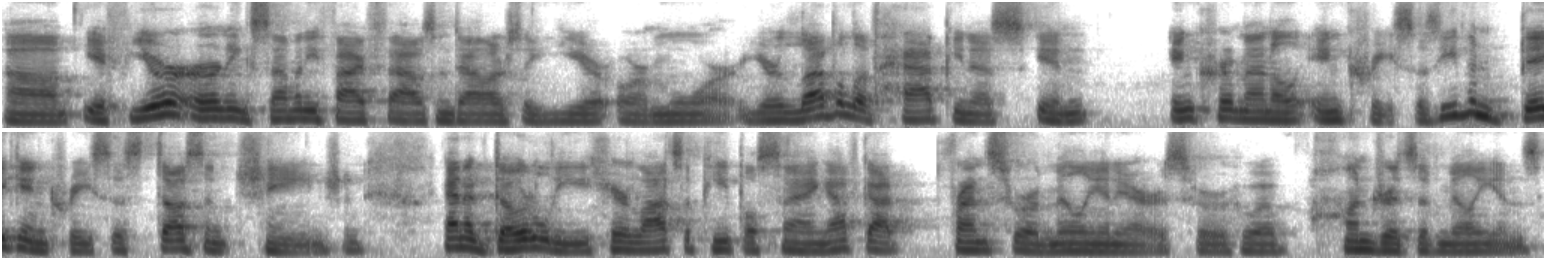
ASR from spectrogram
Um, if you're earning $75,000 a year or more, your level of happiness in incremental increases, even big increases, doesn't change. And anecdotally, you hear lots of people saying, I've got friends who are millionaires who, who have hundreds of millions,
